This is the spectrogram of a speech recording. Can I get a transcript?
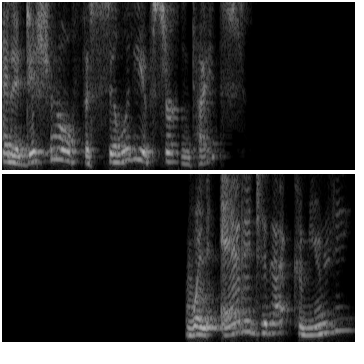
an additional facility of certain types, when added to that community,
